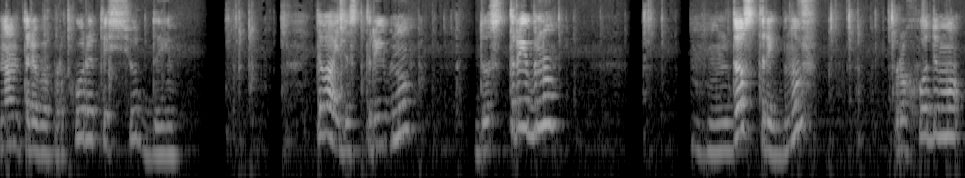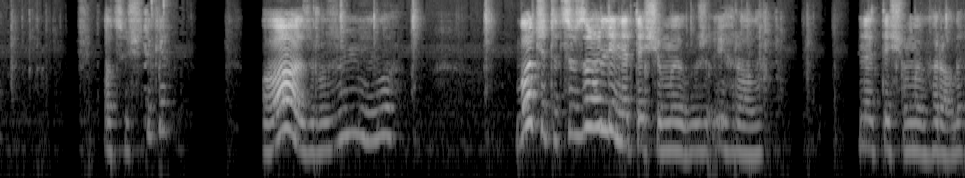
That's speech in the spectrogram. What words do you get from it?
Нам треба паркурити сюди. Давай дострибну. Дострибну. Дострибнув. Проходимо. Оце що таке? А, зрозуміло. Бачите, це взагалі не те, що ми вже грали. Не те, що ми грали.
